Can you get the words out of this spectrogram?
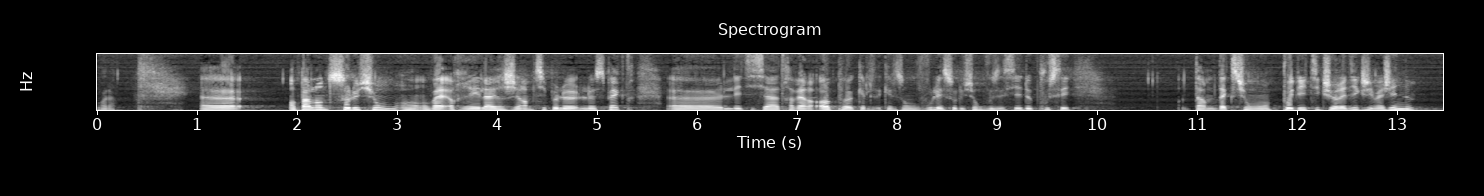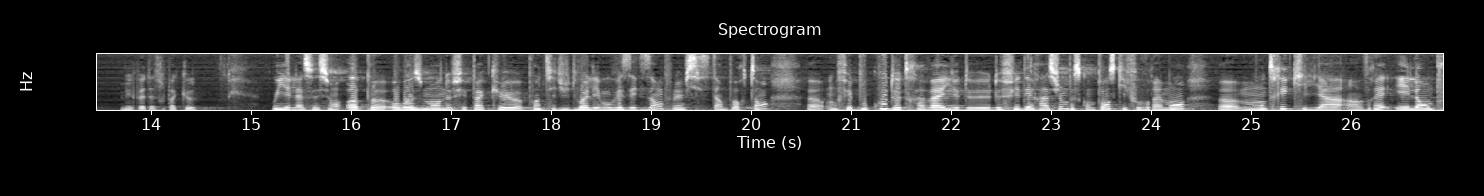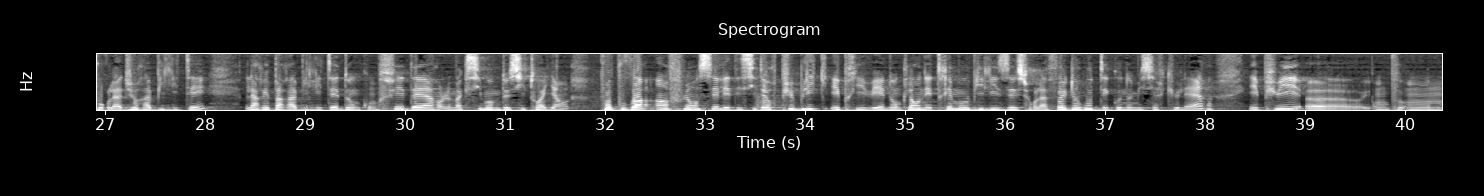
voilà. en parlant de solutions, on, va réélargir un petit peu le, spectre. Laetitia, à travers HOP, quelles, quelles, sont vous les solutions que vous essayez de pousser? En termes d'action politique, juridique, j'imagine, mais peut-être pas que Oui, l'association HOP, heureusement, ne fait pas que pointer du doigt les mauvais exemples, même si c'est important. Euh, on fait beaucoup de travail de, fédération parce qu'on pense qu'il faut vraiment euh, montrer qu'il y a un vrai élan pour la durabilité la réparabilité. Donc on fédère le maximum de citoyens pour pouvoir influencer les décideurs publics et privés. Donc là, on est très mobilisé sur la feuille de route d'économie circulaire. Et puis, euh, on,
